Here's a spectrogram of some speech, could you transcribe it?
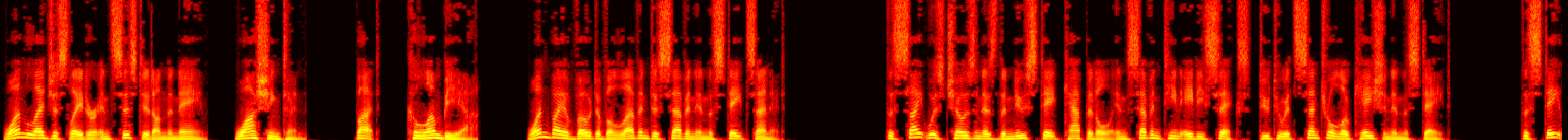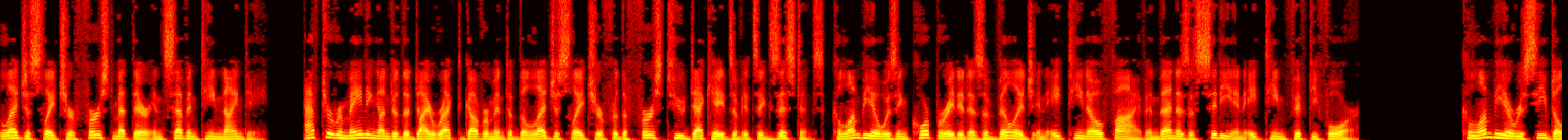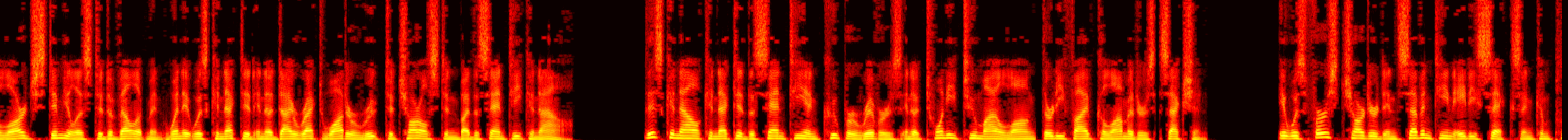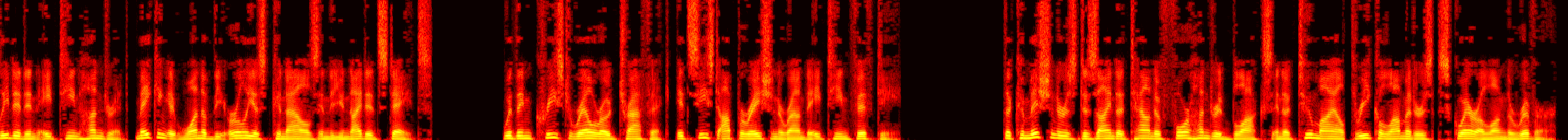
One legislator insisted on the name, "'Washington", but Columbia won by a vote of 11 to 7 in the state senate. The site was chosen as the new state capital in 1786, due to its central location in the state. The state legislature first met there in 1790. After remaining under the direct government of the legislature for the first two decades of its existence, Columbia was incorporated as a village in 1805 and then as a city in 1854. Columbia received a large stimulus to development when it was connected in a direct water route to Charleston by the Santee Canal. This canal connected the Santee and Cooper rivers in a 22-mile-long section. It was first chartered in 1786 and completed in 1800, making it one of the earliest canals in the United States. With increased railroad traffic, it ceased operation around 1850. The commissioners designed a town of 400 blocks in a 2-mile square along the river.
